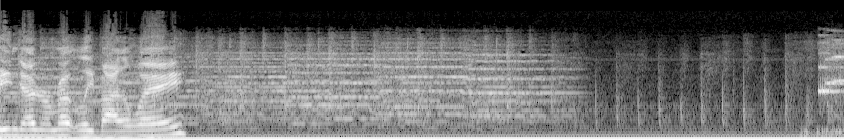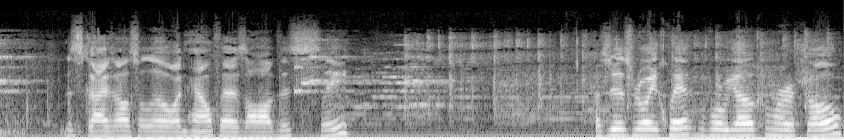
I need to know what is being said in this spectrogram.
Being done remotely, by the way. This guy's also low on health, as obviously. Let's do this really quick before we go commercial.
